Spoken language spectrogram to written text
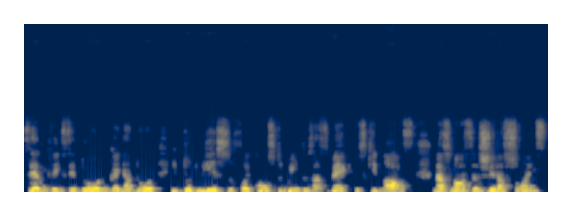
ser um vencedor, um ganhador, e tudo isso foi construindo os aspectos que nós, nas nossas gerações,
